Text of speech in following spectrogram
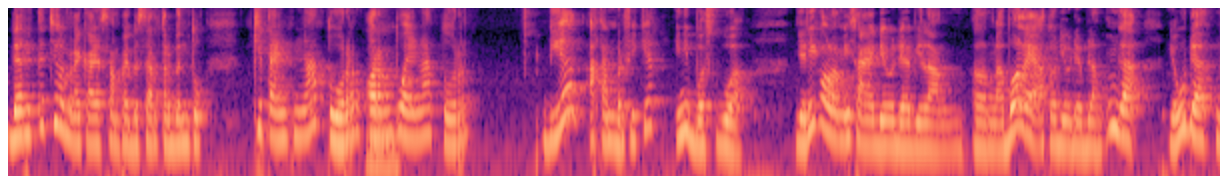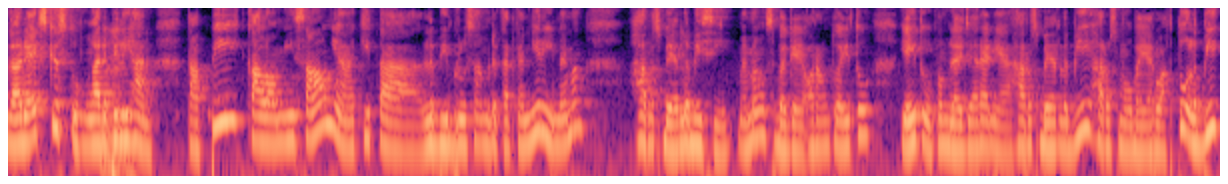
dari kecil mereka sampai besar terbentuk kita yang ngatur, orang tua yang ngatur, dia akan berpikir ini bos gua. Jadi kalau misalnya dia udah bilang "E, nggak boleh atau dia udah bilang enggak, ya udah nggak ada excuse tuh, nggak ada pilihan. Tapi kalau misalnya kita lebih berusaha mendekatkan diri, memang harus bayar lebih sih. Memang sebagai orang tua itu yaitu pembelajaran ya, harus bayar lebih, harus mau bayar waktu lebih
